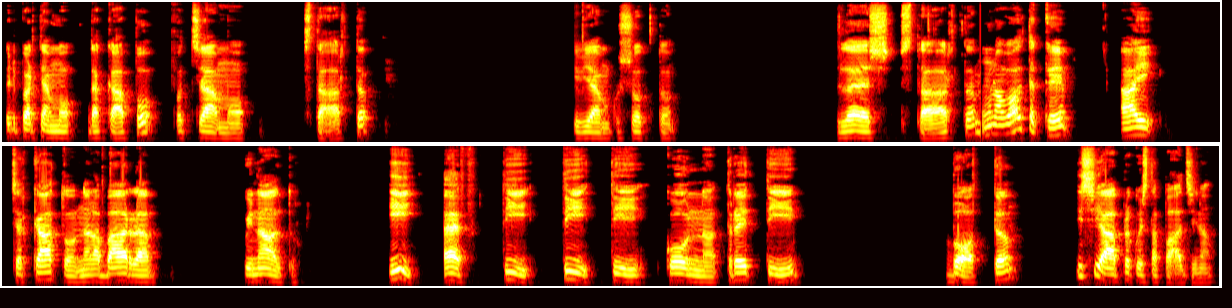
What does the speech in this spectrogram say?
Ripartiamo da capo, facciamo start scriviamo qui sotto slash start una volta che hai cercato nella barra qui in alto i f t t t con 3t bot ti si apre questa pagina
